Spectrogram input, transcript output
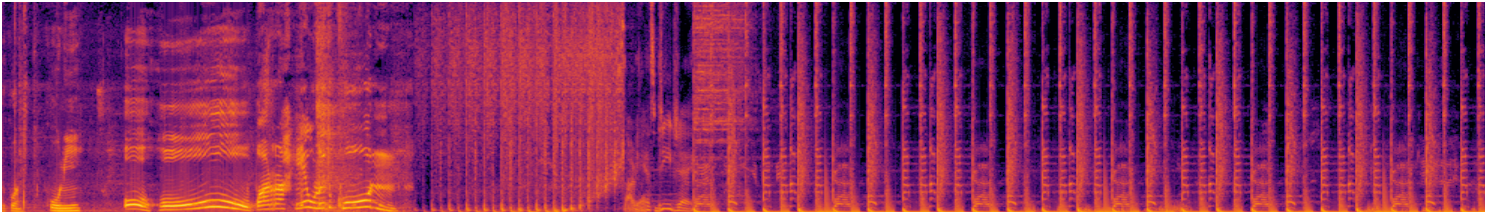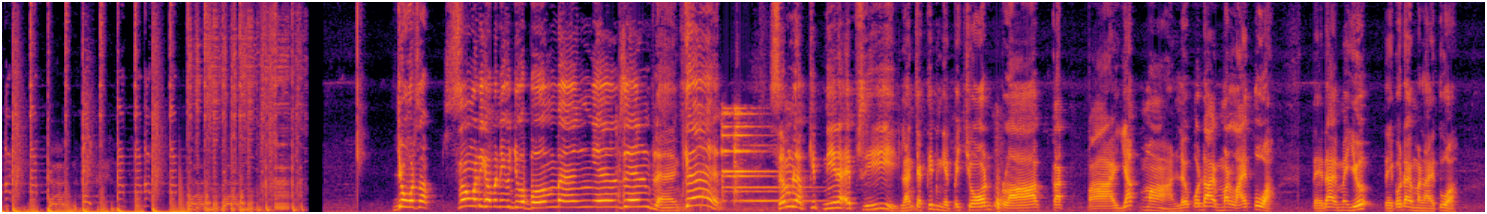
ทุกคนคู่นี้ โอ้โหปลาราเฮลเลยทุกคน Sorry ass DJ. โยวัสบสวัสดีครับ วันนี้คุณอยู่กับผมบางเอลเซนแบล็กเกต สำหรับคลิปนี้นะ FC หลังจากที่เป็นเงียดไปช้อนปลากัดปลายักษ์มา แล้วก็ได้มาหลายตัว แต่ได้ไม่เยอะ แต่ก็ได้มาหลายตัว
